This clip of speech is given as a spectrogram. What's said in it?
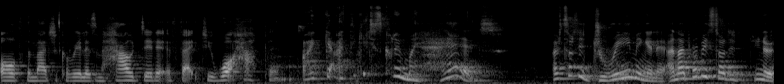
of the magical realism. How did it affect you? What happened? I, I think it just got in my head. I started dreaming in it and i probably started you know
